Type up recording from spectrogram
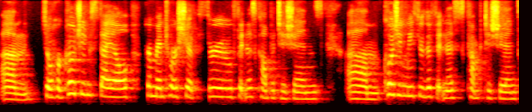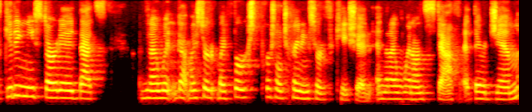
um, so her coaching style, her mentorship through fitness competitions, um, coaching me through the fitness competitions, getting me started. That's then I went and got my cert- my first personal training certification, and then I went on staff at their gym.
